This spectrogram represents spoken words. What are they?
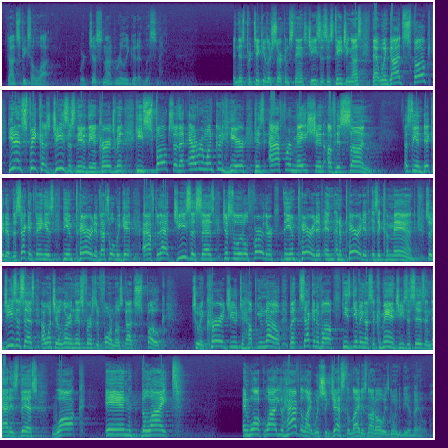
God speaks a lot. We're just not really good at listening. In this particular circumstance, Jesus is teaching us that when God spoke, He didn't speak because Jesus needed the encouragement. He spoke so that everyone could hear His affirmation of His Son. That's the indicative. The second thing is the imperative. That's what we get after that. Jesus says just a little further the imperative, and an imperative is a command. So Jesus says, I want you to learn this first and foremost. God spoke to encourage you, to help you know. But second of all, he's giving us a command, Jesus is, and that is this walk in the light. And walk while you have the light, which suggests the light is not always going to be available.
